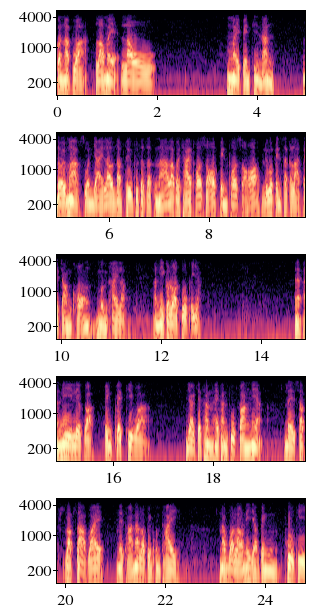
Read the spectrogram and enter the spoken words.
ก็นับว่าเราไม่เราไม่เป็นที่นั้น โดยมากส่วนใหญ่เรานับถือพุทธศาสนา เราก็ใช้พศเป็นพศหรือว่าเป็นศักราชประจำของเมืองไทยเรา อันนี้ก็รอดตัวไปอย่างอันนี้เรียกว่าเป็นเกร็ดที่ว่า อยากจะท่านให้ท่านผู้ฟังเนี่ย ได้รับรับทราบไว้ในฐานะเราเป็นคนไทย นับว่าเรานี่ยังเป็นผู้ที่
